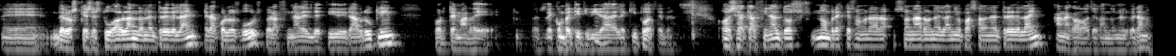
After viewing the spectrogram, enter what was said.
eh, de los que se estuvo hablando en el trade line era con los Bulls, pero al final él decidió ir a Brooklyn por temas de, pues, de competitividad del equipo, etcétera. O sea que al final dos nombres que sonaron, el año pasado en el trade line han acabado llegando en el verano.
